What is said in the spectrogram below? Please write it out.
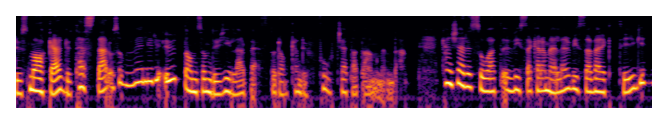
Du smakar, du testar och så väljer du ut de som du gillar bäst och de kan du fortsätta att använda. Kanske är det så att vissa karameller, vissa verktyg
